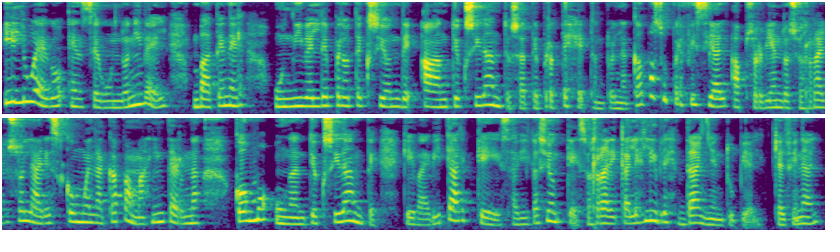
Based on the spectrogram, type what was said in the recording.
Y luego, en segundo nivel, va a tener un nivel de protección de antioxidante, o sea, te protege tanto en la capa superficial absorbiendo esos rayos solares como en la capa más interna como un antioxidante que va a evitar que esa habitación, que esos radicales libres dañen tu piel, que al final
